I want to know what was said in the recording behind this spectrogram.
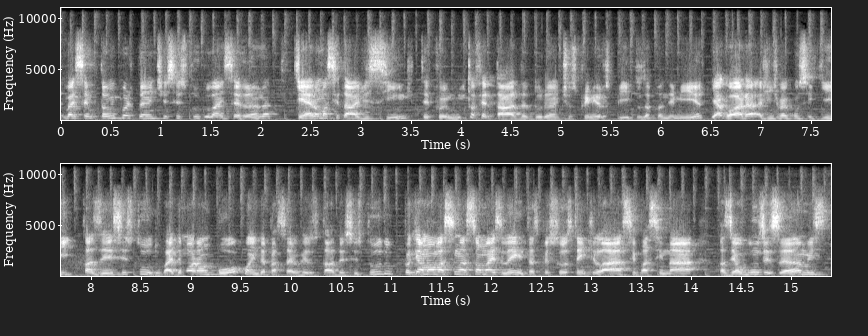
vai ser tão importante esse estudo lá em Serrana, que era uma cidade, sim, que foi muito afetada durante os primeiros picos da pandemia, e agora a gente vai conseguir fazer esse estudo. Vai demorar um pouco ainda para sair o resultado desse estudo, porque é uma vacinação mais lenta, as pessoas têm que ir lá se vacinar, fazer alguns exames.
